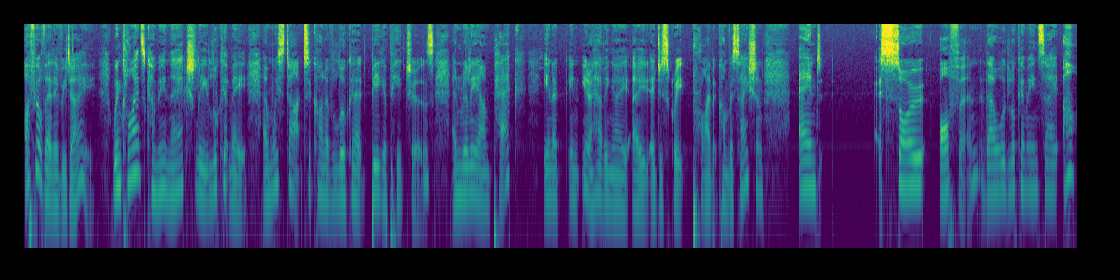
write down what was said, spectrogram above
I feel that every day. When clients come in, they actually look at me and we start to kind of look at bigger pictures and really unpack in a in you know having a, a, a discreet private conversation. And so often they would look at me and say, "Oh,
